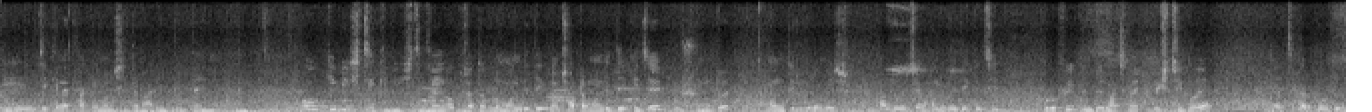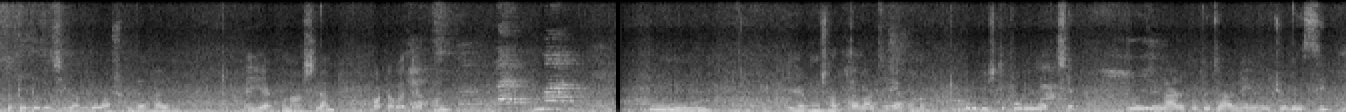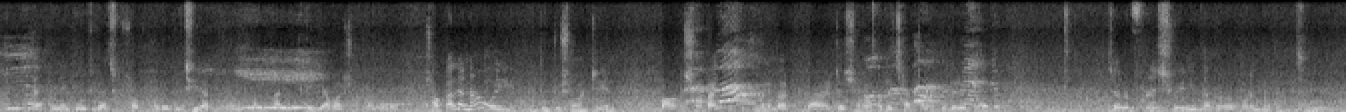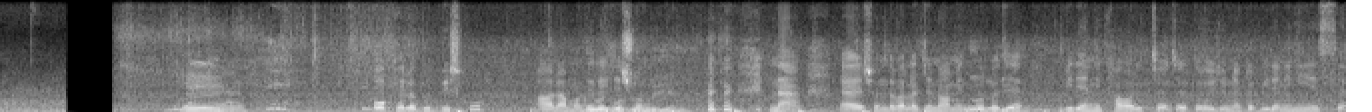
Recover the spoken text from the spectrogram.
হুম যেখানে থাকে মানুষ সেটা বাড়িতে তাই না? ও কি বৃষ্টি কি বৃষ্টি। যাই হোক যতগুলো মন্দির দেখলাম ছটা মন্দির দেখেছে খুব সুন্দর। মন্দিরগুলো বেশ ভালো হয়েছে ভালোভাবে দেখেছি। পুরো ফ্রি কিন্তু মাঝখানে একটু বৃষ্টি হয়ে যাচ্ছে কার দিল তো টোটোতে ছিলাম বলে অসুবিধা হয়নি। এই এখন আসলাম, কটা বাজে এখন? এখন সাতটা বাজে এখনও করে বৃষ্টি পড়ে যাচ্ছে, তো ওই জন্য আর কোথাও যাওয়া নেই, ওই চলে এসেছি। এখন এই গোছ গাছ সব করে গুছিয়ে রাখলাম কারণ কালকেই আবার সকালবেলা, সকালে না, ওই দুটোর সময় ট্রেন, বারোটার সময় বাইক থেকে মানে বারোটার সময় করে ছাড়তে হবে, তো বেরোতে হবে। চলো ফ্রেশ হইনি তারপর আবার পরে কথা হচ্ছে। হুম। ও খেলো দুধ বিস্কুট আর আমাদের এই যে। না সন্ধ্যাবেলার জন্য অমিত বলল যে বিরিয়ানি। খাওয়ার ইচ্ছা হয়েছে তো ওই জন্য একটা বিরিয়ানি নিয়ে এসছে।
